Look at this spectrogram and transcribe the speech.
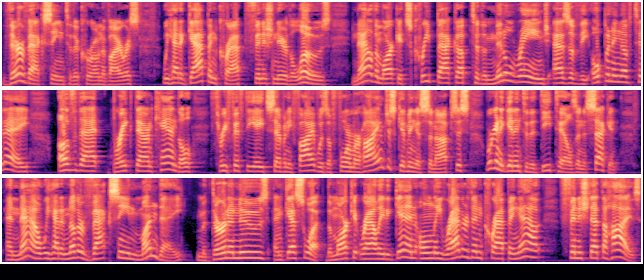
their vaccine to the coronavirus we had a gap and crap finish near the lows. Now the markets creep back up to the middle range as of the opening of today of that breakdown candle. 358.75 was a former high. I'm just giving a synopsis. We're going to get into the details in a second. And now we had another vaccine Monday, Moderna news, and guess what? The market rallied again, only rather than crapping out, finished at the highs.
